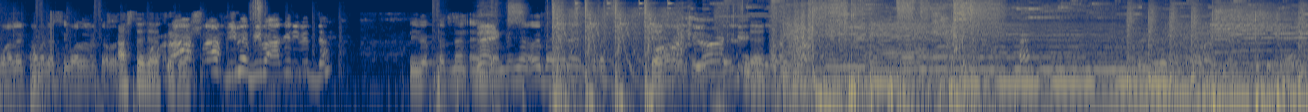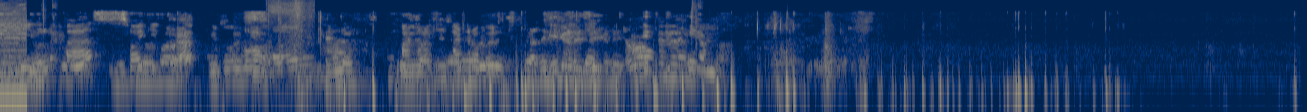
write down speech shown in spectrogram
ওয়ালেট কভার আছে ওয়ালেট কভার আস্তে আস্তে রাশ রাশ রিভাইভ রিভাইভ আগে রিভাইভ দা রিভাইভটা দেন ওই ভাই রে হ্যাঁ পাঁচ ছয় আঠারো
